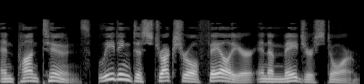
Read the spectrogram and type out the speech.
and pontoons, leading to structural failure in a major storm.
